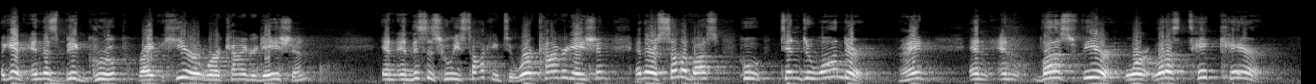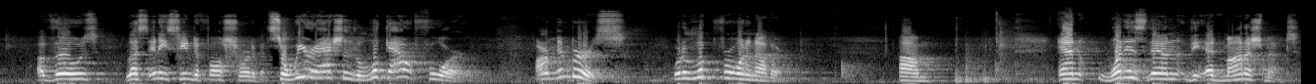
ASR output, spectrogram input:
again, in this big group, right? Here we're a congregation. And, and this is who he's talking to. We're a congregation, and there are some of us who tend to wander, right? And, and let us fear, or let us take care of those, lest any seem to fall short of it. So we are actually to look out for our members. We're to look for one another. Um, and what is then the admonishment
